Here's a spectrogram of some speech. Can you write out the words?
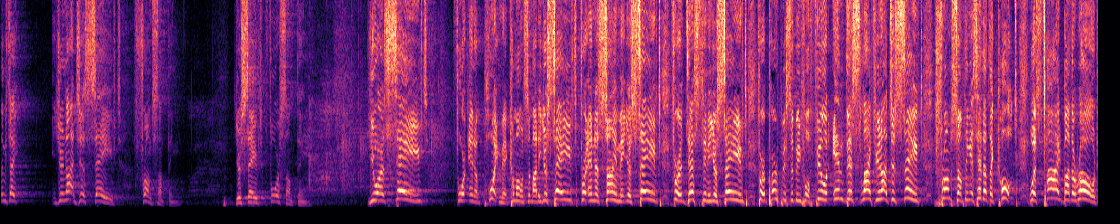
Let me tell you, you're not just saved from something, you're saved for something. You are saved for an appointment. Come on, somebody. You're saved for an assignment. You're saved for a destiny. You're saved for a purpose to be fulfilled in this life. You're not just saved from something. It said that the colt was tied by the road,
